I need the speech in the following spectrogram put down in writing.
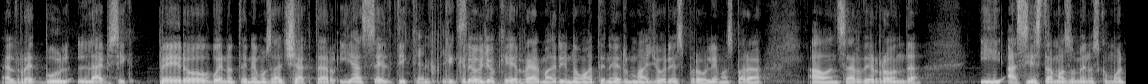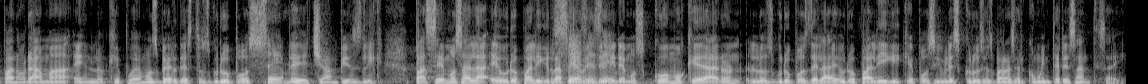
al Red Bull Leipzig. Pero bueno, tenemos al Shakhtar y a Celtic, que creo sí. yo que Real Madrid no va a tener mayores problemas para avanzar de ronda. Y así está más o menos como el panorama en lo que podemos ver de estos grupos de Champions League. Pasemos a la Europa League Sí, rápidamente. sí, sí. Miremos cómo quedaron los grupos de la Europa League y qué posibles cruces van a ser como interesantes ahí.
